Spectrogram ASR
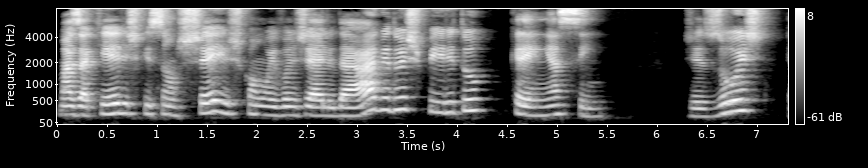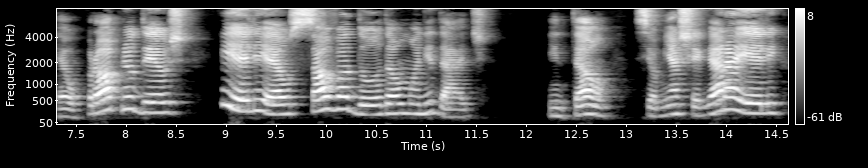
Mas aqueles que são cheios com o Evangelho da Água e do Espírito creem assim. Jesus é o próprio Deus e ele é o Salvador da humanidade. Então, se eu me achegar a ele,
